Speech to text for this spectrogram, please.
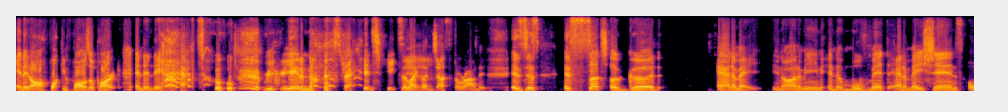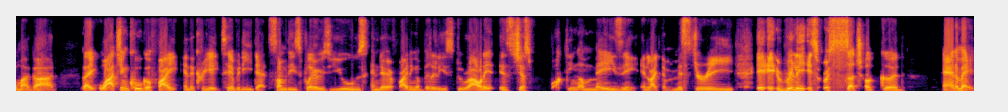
and it all fucking falls apart. And then they have to recreate another strategy to like adjust around it. It's just it's such a good anime you know what i mean? And the movement the animations oh my god. Like watching Kuga fight and the creativity that some of these players use and their fighting abilities throughout it is just fucking amazing. And like the mystery it, it really is such a good anime.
